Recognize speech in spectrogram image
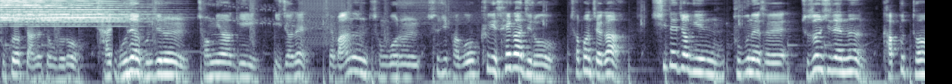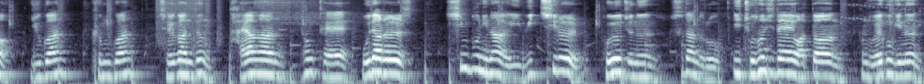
부끄럽지 않을 정도로 잘 모자의 본질을 정의하기 이전에 제가 많은 정보를 수집하고 크게 세 가지로 첫 번째가 시대적인 부분에서의 조선시대는 갑부터 유관, 금관, 재관 등 다양한 형태의 모자를 신분이나 이 위치를 보여주는 수단으로 이 조선시대에 왔던 한 외국인은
